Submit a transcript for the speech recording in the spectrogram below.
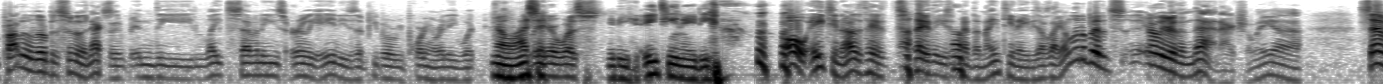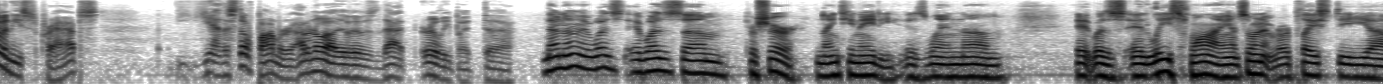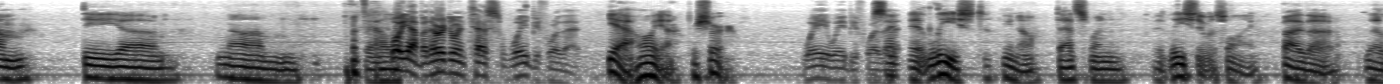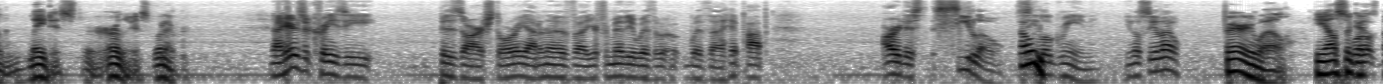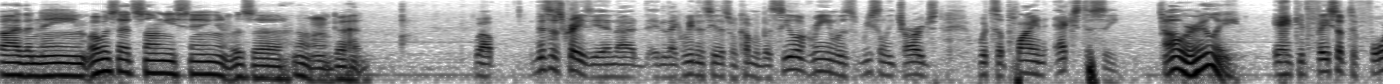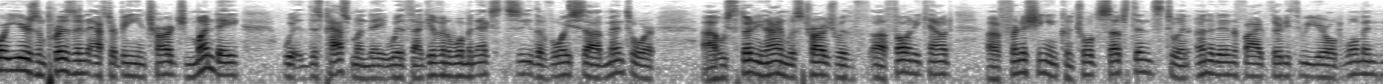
probably a little bit sooner than next. In the late 70s, early 80s, that people were reporting already what no, I said later was 80, 1880. oh 18. I was saying you meant the 1980s. I was like a little bit earlier than that, actually. Uh, 70s, perhaps. Yeah, the stealth bomber. I don't know if it was that early, but uh, No, no, it was it was um, for sure. 1980 is when um, it was at least flying. It's when it replaced the um, the um, um, what the hell? well, yeah, but they were doing tests way before that. yeah, oh yeah, for sure. Way, way before So that. at least you know that's when at least it was flying by the the latest or earliest, whatever. Now, here's a crazy, bizarre story. I don't know if uh, you're familiar with with uh, hip hop artist CeeLo, Oh. CeeLo Green. You know CeeLo? Very well. He also Well- goes by the name. What was that song he sang? It was uh, I don't know. Go ahead. This is crazy, and uh, like we didn't see this one coming. But CeeLo Green was recently charged with supplying ecstasy Oh, really? and could face up to four years in prison after being charged Monday, with this past Monday, with uh, giving a woman ecstasy. The Voice uh, mentor, uh, who's 39, was charged with uh, felony count of furnishing a controlled substance to an unidentified 33-year-old woman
